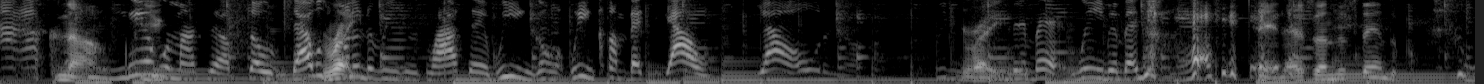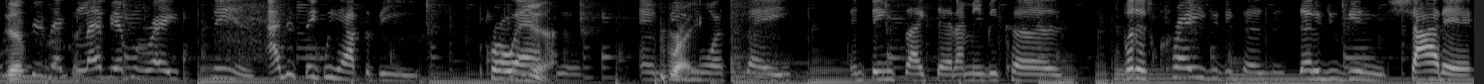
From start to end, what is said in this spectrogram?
I, I No, live you- with myself. So that was Right. one of the reasons why I said we ain't going. We ain't come back to y'all. Y'all older. enough. We, we Right. ain't been back. We ain't been back. And that's understandable. We've been back to Lafayette Parade since. I just think we have to be proactive and be Right. more safe and things like that. I mean, because, but it's crazy because instead of you getting shot at,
